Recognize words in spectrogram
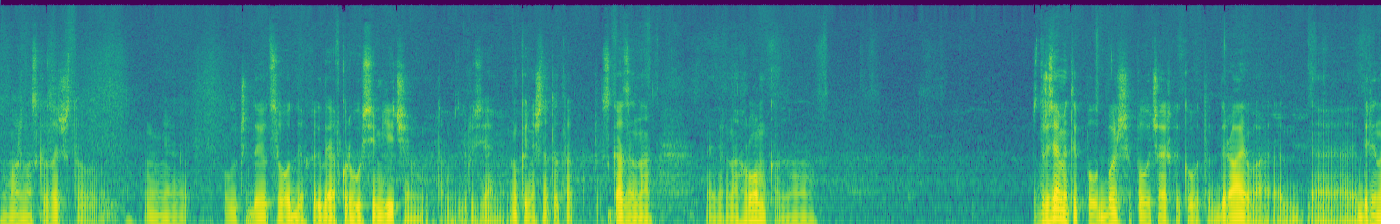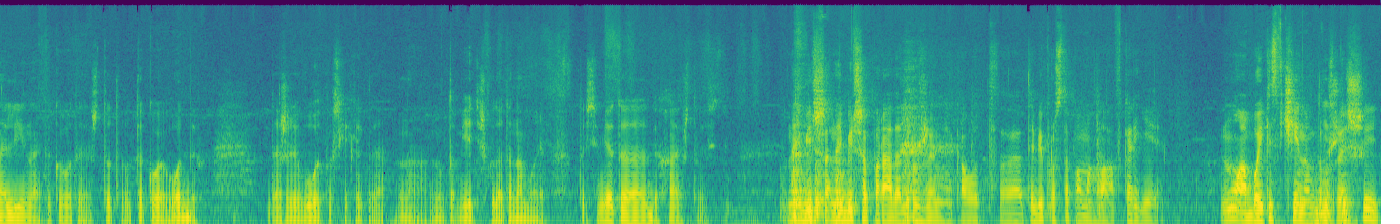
можно сказать, что мне лучше дается отдых, когда я в кругу семьи, чем там с друзьями. Ну, конечно, это так сказано, наверное, громко, но с друзьями ты пол- больше получаешь какого-то драйва, э, адреналина, какого-то что-то вот такое отдых. Даже в отпуске, когда на, ну, там едешь куда-то на море. То есть семье ты отдыхаешь, то есть Найбільша, найбільша порада дружини, яка от е, тобі просто допомогла в кар'єрі. Ну або якийсь вчинок Не дружини. спешить.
